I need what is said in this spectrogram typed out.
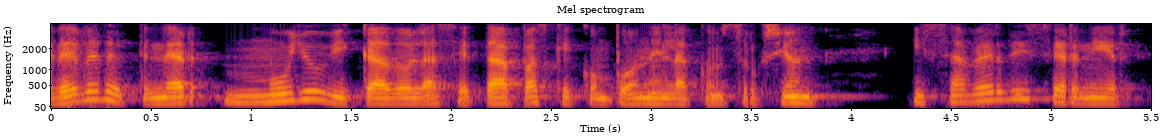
debe de tener muy ubicado las etapas que componen la construcción y saber discernir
